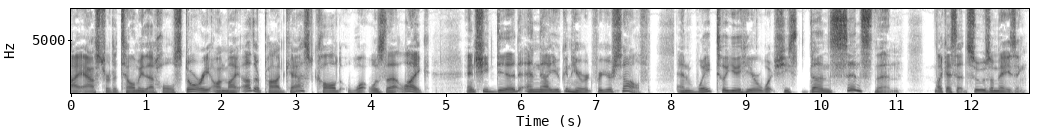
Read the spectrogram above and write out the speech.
I asked her to tell me that whole story on my other podcast called What Was That Like? And she did, and now you can hear it for yourself. And wait till you hear what she's done since then. Like I said, Sue's amazing.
